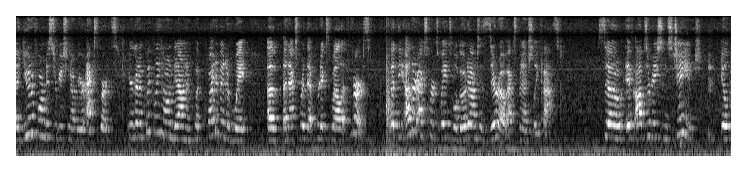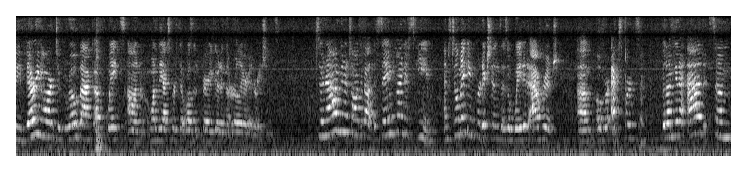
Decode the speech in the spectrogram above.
a uniform distribution over your experts, you're going to quickly hone down and put quite a bit of weight of an expert that predicts well at first. But the other experts' weights will go down to zero exponentially fast. So if observations change, it'll be very hard to grow back up weights on one of the experts that wasn't very good in the earlier iterations. So now I'm going to talk about the same kind of scheme. I'm still making predictions as a weighted average um, over experts, but I'm going to add some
